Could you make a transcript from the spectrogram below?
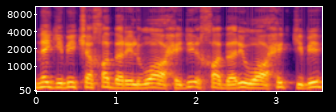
Ne gibi ki haberil vahidi, haberi vahid gibi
